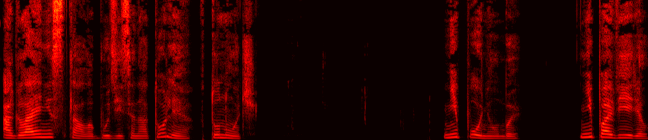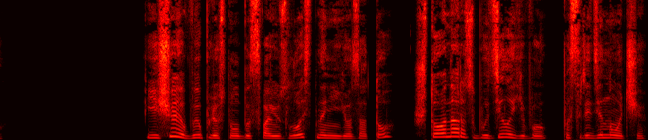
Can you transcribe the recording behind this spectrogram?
Аглая не стала будить Анатолия в ту ночь. Не понял бы, не поверил, еще и выплюснул бы свою злость на нее за то, что она разбудила его посреди ночи.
